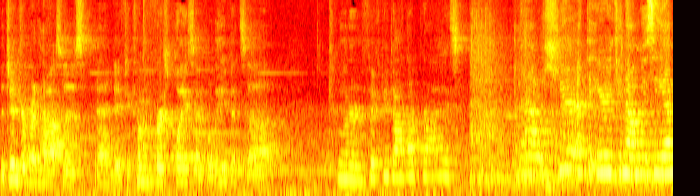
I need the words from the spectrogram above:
the gingerbread houses, and if you come in first place, I believe it's a $250 prize. Now, here at the Erie Canal Museum,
